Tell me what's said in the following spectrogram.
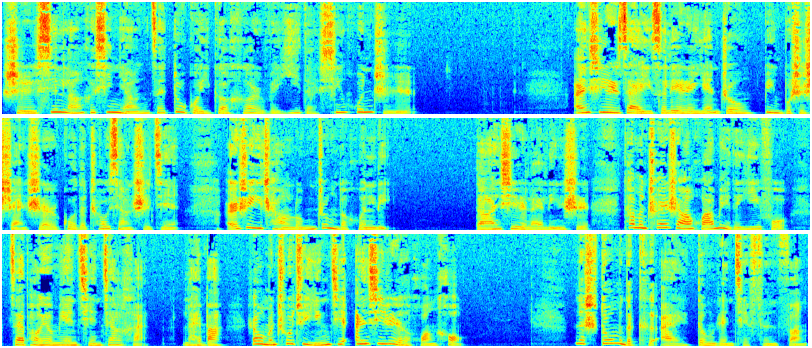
是新郎和新娘在度过一个合而为一的新婚之日。安息日在以色列人眼中并不是闪逝而过的抽象时间，而是一场隆重的婚礼。当安息日来临时，他们穿上华美的衣服，在朋友面前叫喊：“来吧，让我们出去迎接安息日的皇后。”那是多么的可爱、动人且芬芳。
